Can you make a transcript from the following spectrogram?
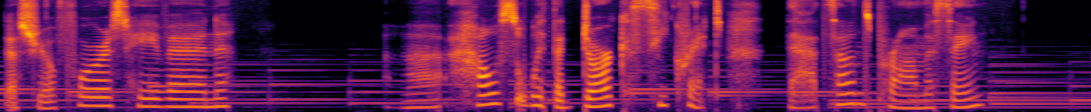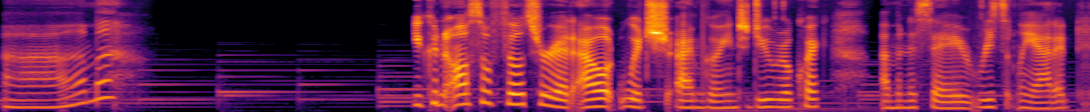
Industrial Forest Haven. Uh, house with a dark secret. That sounds promising. Um, you can also filter it out, which I'm going to do real quick. I'm going to say recently added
